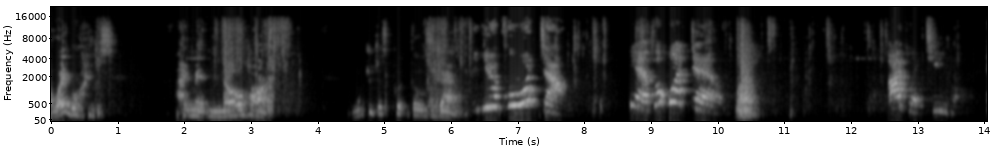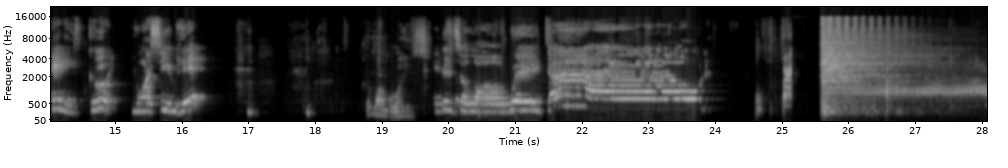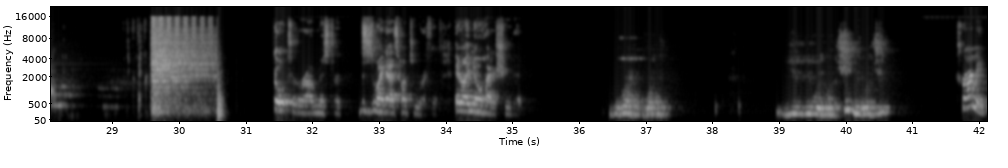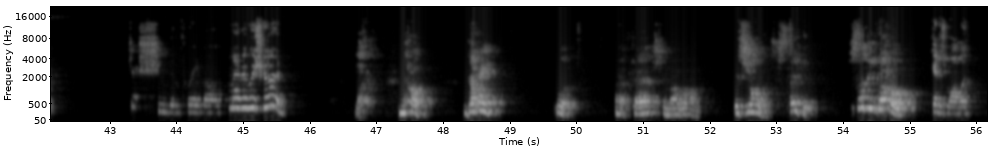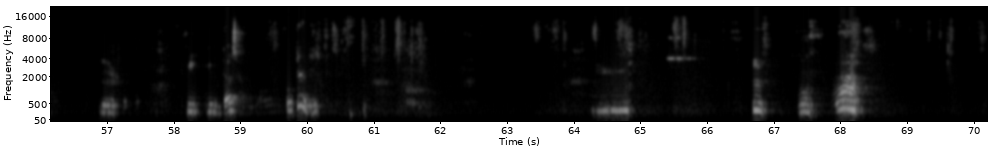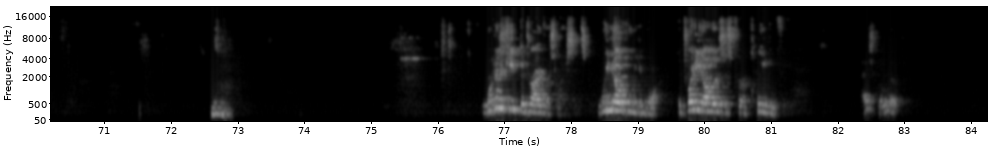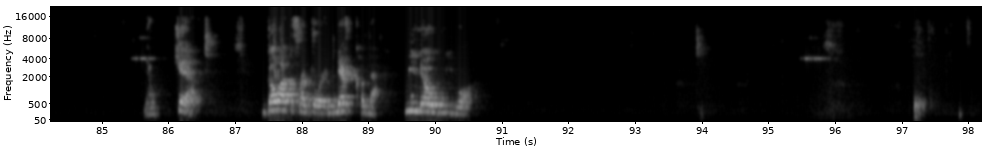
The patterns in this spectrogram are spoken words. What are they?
Wait, boys. I meant no harm. Won't you just put those down? Yeah, put what down? Yeah, put what down? I play T-ball. And he's good. You want to see him hit? Come on, boys. It's a long way down. Don't turn around, mister. This is my dad's hunting rifle, and I know how to shoot it. You you wouldn't want to shoot me, would you? Try me. Just shoot him, Primo. Maybe we should. No, don't. Look, I have cash in my wallet. It's yours. Just take it. Just let me go. Get his wallet. Mm. He even does have a wallet. Oh, there it is. We're gonna keep the driver's license. We know who you are. The twenty dollars is for a cleaning fee. Nice photo. Now get out. Go out the front door and never come back. We know who you are.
